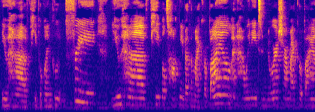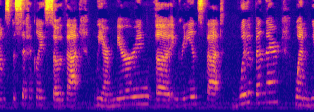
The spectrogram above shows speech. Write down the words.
you have people going gluten free, you have people talking about the microbiome and how we need to nourish our microbiome specifically so that we are mirroring the ingredients that would have been there when we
